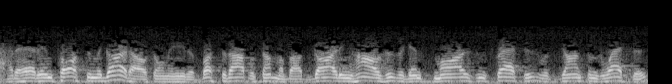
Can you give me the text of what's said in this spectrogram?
I'd have had him tossed in the guardhouse, only he'd have busted out with something about guarding houses against mars and scratches with Johnson's waxes.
